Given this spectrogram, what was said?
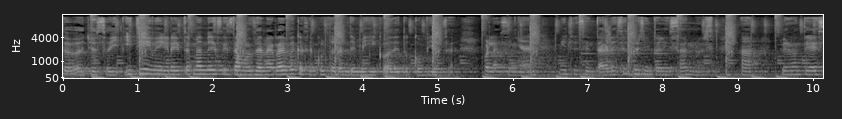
todos, yo soy Iti Negrete Hernández y estamos en la Radio Educación Cultural de México de tu confianza por la señal 1060. Gracias por sintonizarnos. Ah, pero antes,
